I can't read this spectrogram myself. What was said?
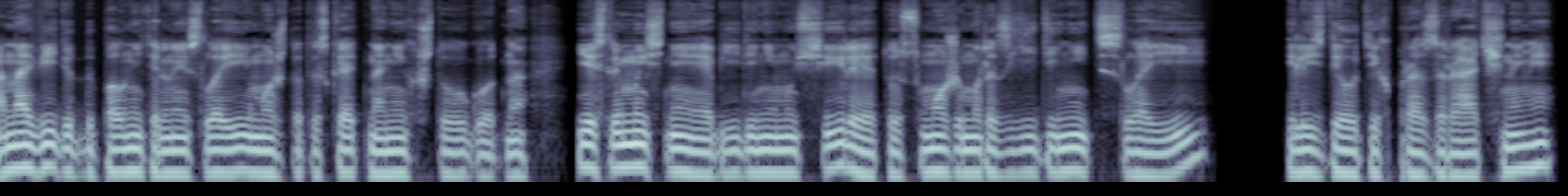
Она видит дополнительные слои и может отыскать на них что угодно. Если мы с ней объединим усилия, то сможем разъединить слои или сделать их прозрачными,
